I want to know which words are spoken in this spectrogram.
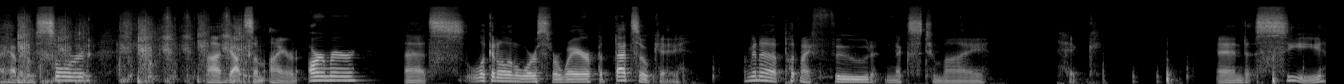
I have a new sword, I've got some iron armor. That's looking a little worse for wear, but that's okay. I'm gonna put my food next to my pick and see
